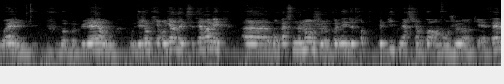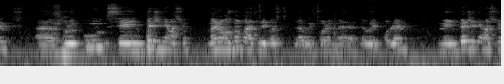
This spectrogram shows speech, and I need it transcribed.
ouais, du, football populaire ou, des gens qui regardent, etc. Mais bon, personnellement, je connais deux trois petites pépites. Merci encore à mon jeu hein, qui est pour le coup, c'est une belle génération. Malheureusement, pas à tous les postes, là où est le problème, mais une belle génération,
